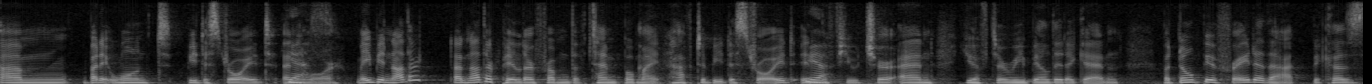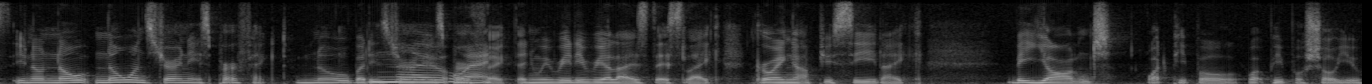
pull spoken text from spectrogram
um, but it won't be destroyed Yes. anymore. Maybe another another pillar from the temple might have to be destroyed in Yeah. the future, and you have to rebuild it again. But don't be afraid of that because you know no no one's journey is perfect. Nobody's journey is No way. perfect, and we really realize this. Like growing up, you see like beyond what people what people show you.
